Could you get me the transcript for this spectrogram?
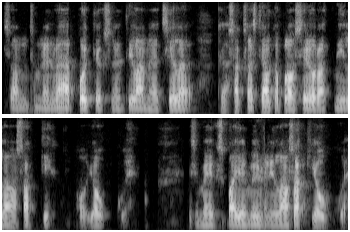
se on semmoinen vähän poikkeuksellinen tilanne, että siellä saksalaiset jalkapalloseurat, niillä on sakkijoukkue. Esimerkiksi Bayern Münchenillä on sakkijoukkue,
